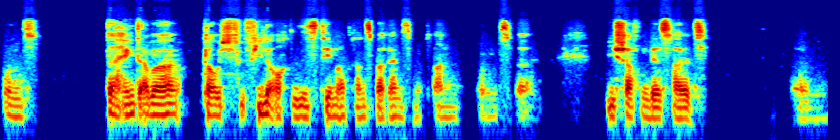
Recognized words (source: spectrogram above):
und da hängt aber, glaube ich, für viele auch dieses Thema Transparenz mit dran. Und äh, wie schaffen wir es halt ähm,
